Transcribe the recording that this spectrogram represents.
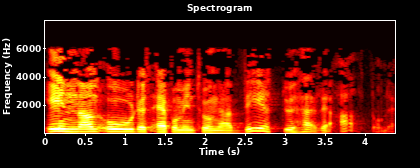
innan ordet är på min tunga vet du herre allt om det?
